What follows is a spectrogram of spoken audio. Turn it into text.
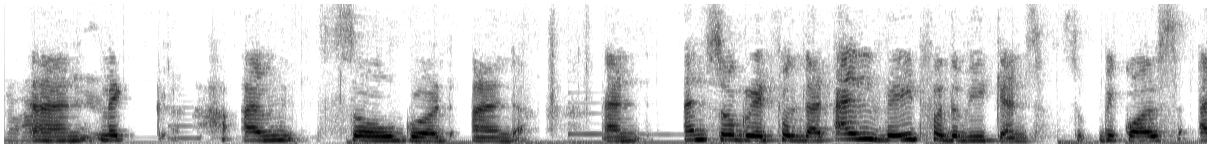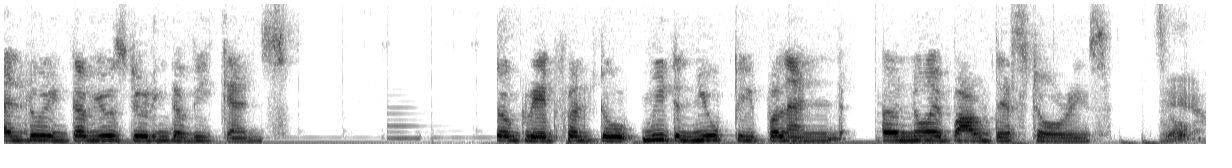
So and like i'm so good and and i'm so grateful that i'll wait for the weekends because i'll do interviews during the weekends so grateful to meet new people and uh, know about their stories so yeah,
